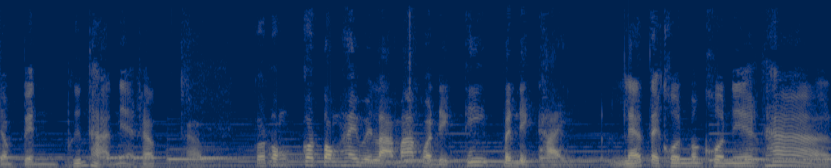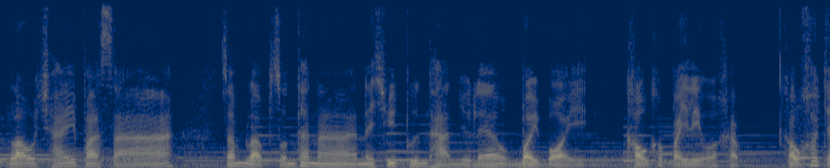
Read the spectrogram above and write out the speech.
จำเป็นพื้นฐานเนี่ยครับครับก็ต้องก็ต้องให้เวลามากกว่าเด็กที่เป็นเด็กไทย แล้วแต่คนบางคนเนี่ยถ้าเราใช้ภาษาสำหรับสนทนาในชีวิตพื้นฐานอยู่แล้วบ่อยๆ เขาก็ไปเร็วอะครับ เขาเข้าใจ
